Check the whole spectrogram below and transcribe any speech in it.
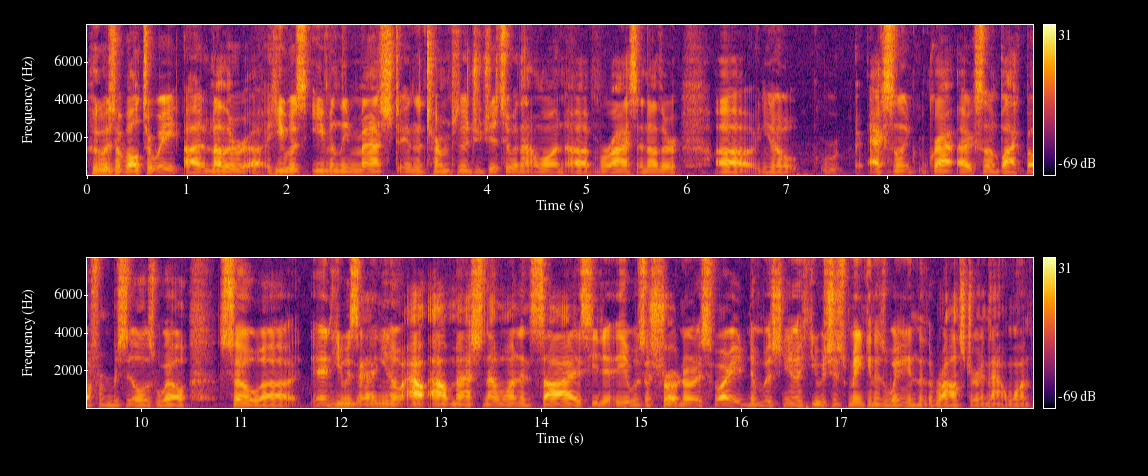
who is a welterweight. Uh, another, uh, he was evenly matched in the terms of the jiu-jitsu in that one. Uh, another, uh, you know, excellent gra- excellent black belt from Brazil as well. So uh, and he was uh, you know out outmatched in that one in size. He didn't. it was a short notice fight and it was you know he was just making his way into the roster in that one.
